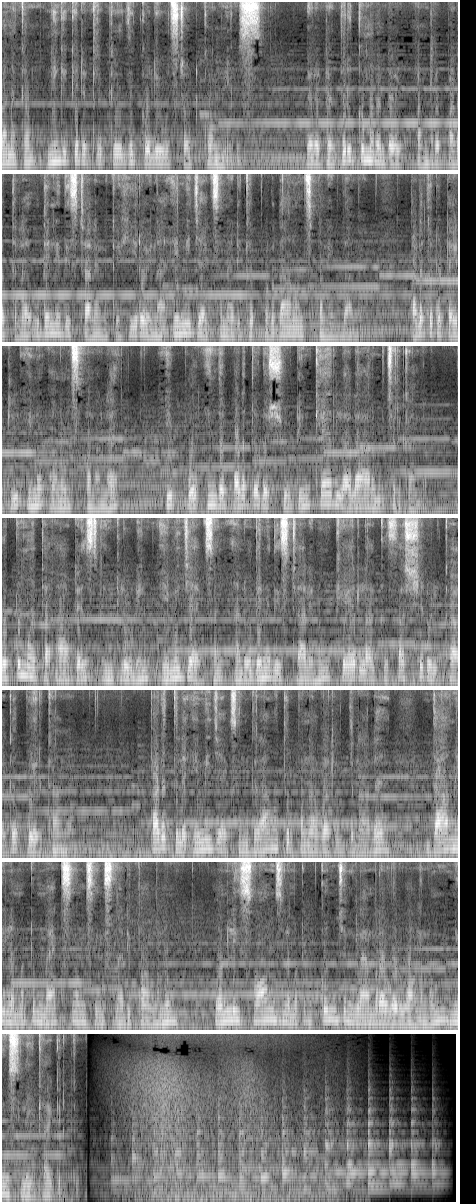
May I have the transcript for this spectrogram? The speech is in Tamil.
வணக்கம். நீங்கள் கேட்டுட்டு இருக்கிறது Kollywoods dot com news director Thirukumaran direct பண்ணுற படத்தில் உதயநிதி ஸ்டாலினுக்கு ஹீரோயினா எமி ஜாக்சன் நடிக்க போகிறதா அனௌன்ஸ் பண்ணியிருந்தாங்க. படத்தோட டைட்டில் இன்னும் அனௌன்ஸ் பண்ணலை. இப்போ இந்த படத்தோட ஷூட்டிங் கேரளாவில் ஆரம்பிச்சிருக்காங்க. ஒட்டுமொத்த artist including Amy Jackson and Udhayanidhi ஸ்டாலினும் கேரளாவுக்கு ஃபர்ஸ்ட் ஷெடியூலுக்காக போயிருக்காங்க. படத்தில் எமி ஜாக்சன் கிராமத்து பொண்ணா வர்றதுனால தாவணியில் மட்டும் மேக்ஸிமம் சீன்ஸ் நடிப்பாங்கன்னு ஒன்லி சாங்ஸில் மட்டும் கொஞ்சம் கிளாமராக வருவாங்கன்னு நியூஸ் லீக் ஆகியிருக்கு.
